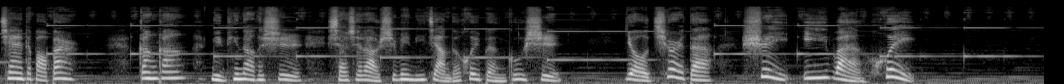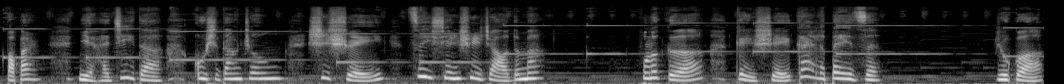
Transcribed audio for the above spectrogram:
亲爱的宝贝儿，刚刚你听到的是小雪老师为你讲的绘本故事《有趣儿的睡衣晚会》。宝贝儿，你还记得故事当中是谁最先睡着的吗？弗洛格给谁盖了被子？如果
